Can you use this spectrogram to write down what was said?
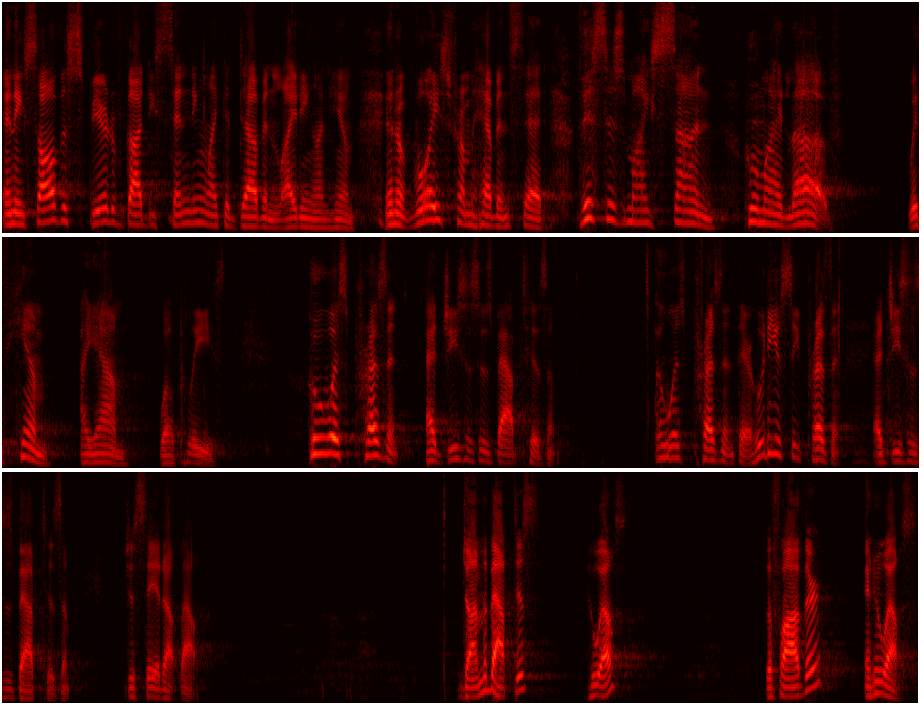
And he saw the Spirit of God descending like a dove and lighting on him. And a voice from heaven said, This is my Son whom I love. With him I am well pleased. Who was present at Jesus' baptism? Who was present there? Who do you see present at Jesus' baptism? Just say it out loud. John the Baptist. Who else? The Father. And who else?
